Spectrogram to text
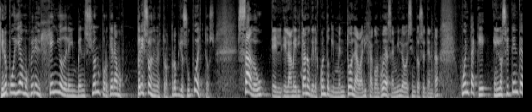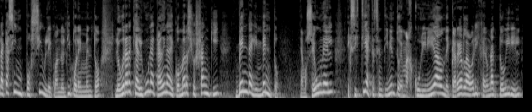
que no podíamos ver el genio de la invención porque éramos presos de nuestros propios supuestos. Sadow, el, americano que les cuento que inventó la valija con ruedas en 1970, cuenta que en los 70 era casi imposible cuando el tipo la inventó lograr que alguna cadena de comercio yankee venda el invento. Digamos, según él, existía este sentimiento de masculinidad donde cargar la valija era un acto viril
